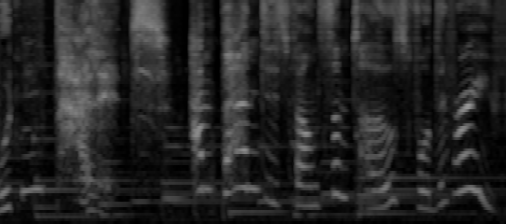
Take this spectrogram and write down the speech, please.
Wooden pallets. And Panda's found some tiles for the roof.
